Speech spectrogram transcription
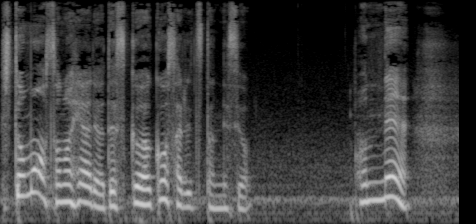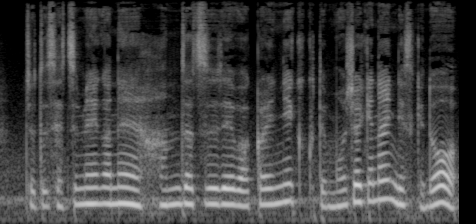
人もその部屋ではデスクワークをされてたんですよ。ほんで、ちょっと説明がね、煩雑で分かりにくくて申し訳ないんですけど、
